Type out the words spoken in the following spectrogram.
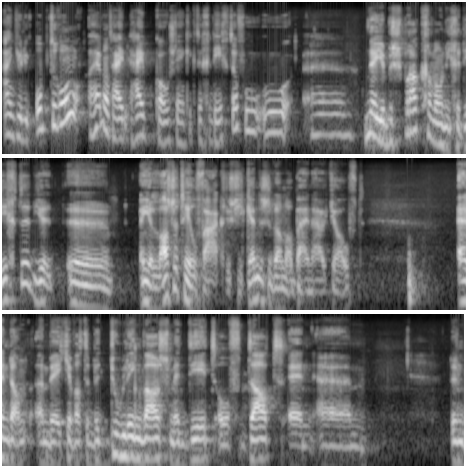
aan jullie opdrong? Hè? Want hij, hij koos denk ik de gedichten. Of hoe... hoe eh, Nee, je besprak gewoon die gedichten. Je, eh, en je las het heel vaak, dus je kende ze dan al bijna uit je hoofd. En dan een beetje wat de bedoeling was met dit of dat. En ehm, een,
